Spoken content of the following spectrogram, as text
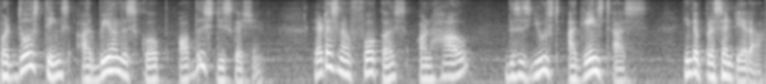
but those things are beyond the scope of this discussion. Let us now focus on how this is used against us in the present era.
